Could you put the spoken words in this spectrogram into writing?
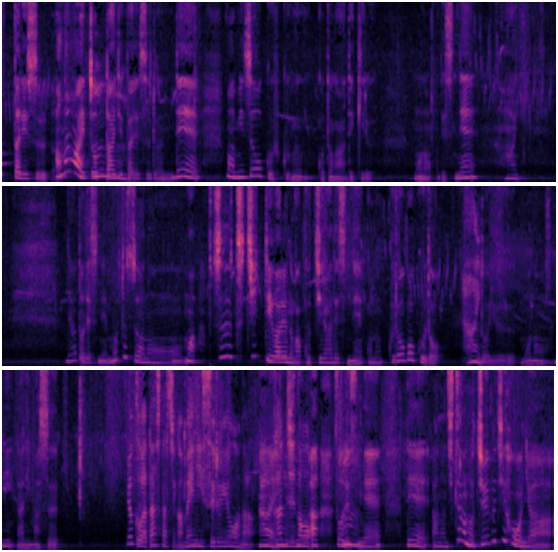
あったりする穴がちょっと開いてたりするんで、まあ、水を多く含むことができるものですね。はいであとですねもう一つあの、まあ、普通土って言われるのがこちらですねこの黒木土はい。というものになります。よく私たちが目にするようなはい。感じの、あそうですね、であの実はあの中部地方には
